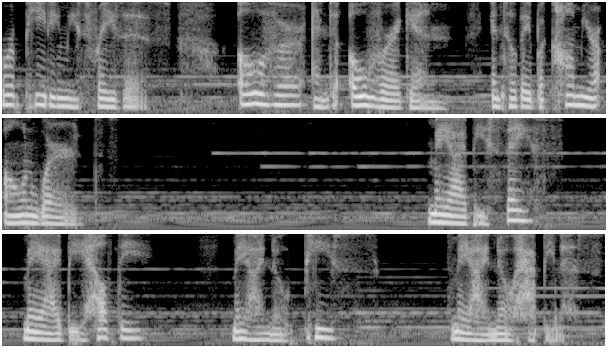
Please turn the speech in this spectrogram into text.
repeating these phrases over and over again until they become your own words. May I be safe. May I be healthy. May I know peace. May I know happiness.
